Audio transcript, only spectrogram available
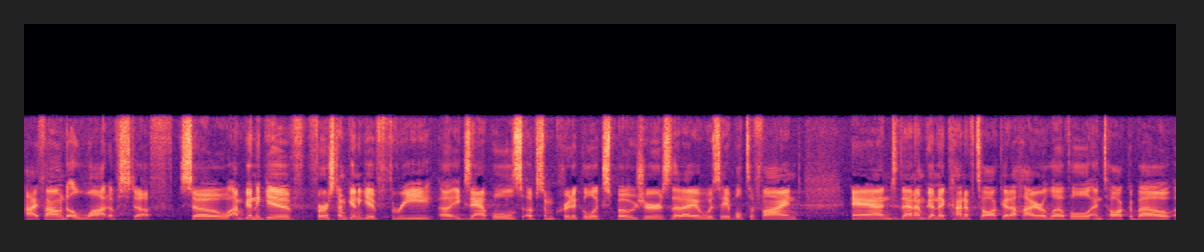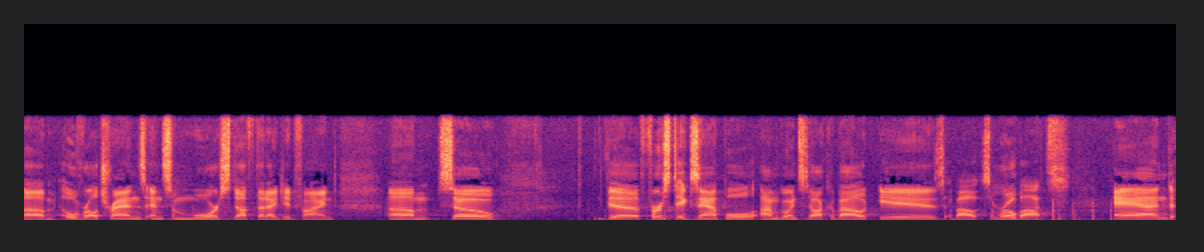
I found a lot of stuff. So I'm going to give, first I'm going to give three uh, examples of some critical exposures that I was able to find. And then I'm going to kind of talk at a higher level and talk about um, overall trends and some more stuff that I did find. Um, so the first example I'm going to talk about is about some robots. And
